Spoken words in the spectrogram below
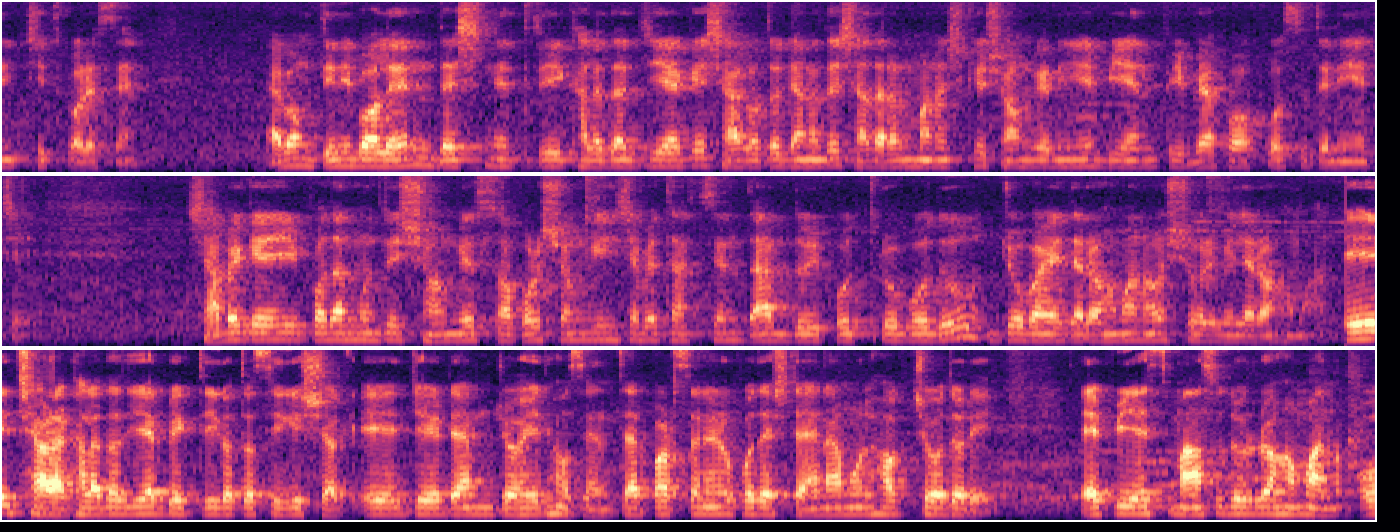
নিশ্চিত করেছেন এবং তিনি বলেন, দেশনেত্রী খালেদা জিয়াকে স্বাগত জানাতে সাধারণ মানুষকে সঙ্গে নিয়ে বিএনপি ব্যাপক প্রস্তুতি নিয়েছে। সাবেক এই প্রধানমন্ত্রীর সঙ্গে সফরসঙ্গী হিসেবে থাকছেন তার দুই পুত্রবধূ জোবায়েদা রহমান ও শর্মিলা রহমান। এছাড়া খালেদা জিয়ার ব্যক্তিগত চিকিৎসক A Z M Zahid Hossain, চেয়ারপারসনের উপদেষ্টা এনামুল হক চৌধুরী এপিএস মাসুদুর রহমান ও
